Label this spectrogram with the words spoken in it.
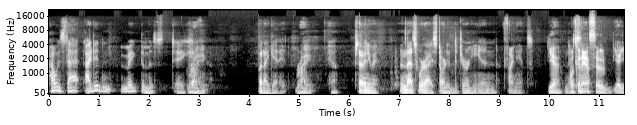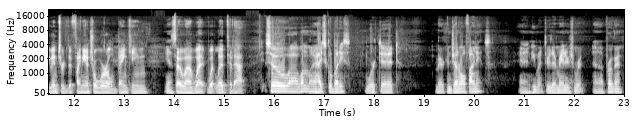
how is that? I didn't make the mistake, Right. but I get it. Right. Yeah. So anyway, and that's where I started the journey in finance. Yeah. I was going to ask. So, yeah, you entered the financial world, banking. Yeah. So, uh, what what led to that? So uh, one of my high school buddies worked at American General Finance, and he went through their management uh, program.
